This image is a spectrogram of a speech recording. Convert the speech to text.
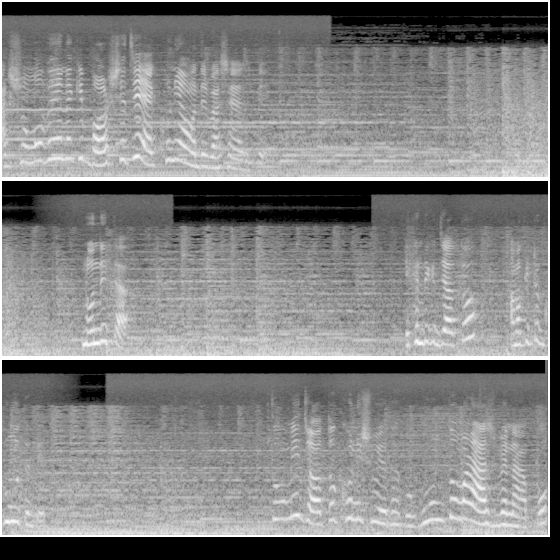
আর সৌম্য ভাইয়া নাকি বর্ষে যে এখনই আমাদের বাসায় আসবে। নন্দিতা, এখান থেকে যা তো, আমাকে একটু ঘুমোতে দে। তুমি যতক্ষণই শুয়ে থাকো, ঘুম তোমার আসবে না, আপু।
